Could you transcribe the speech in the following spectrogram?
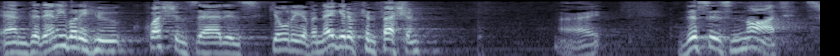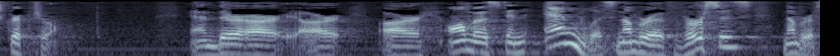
And that anybody who questions that is guilty of a negative confession. All right. This is not scriptural. And there are, are, are almost an endless number of verses, number of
